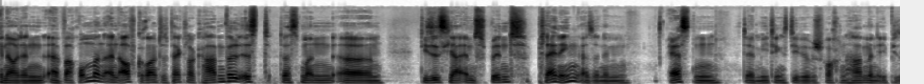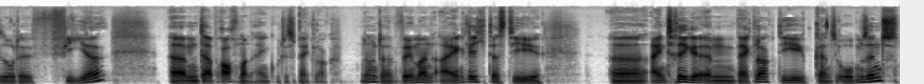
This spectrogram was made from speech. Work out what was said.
Genau, denn äh, warum man ein aufgeräumtes Backlog haben will, ist, dass man äh, dieses Jahr im Sprint Planning, also in dem ersten der Meetings, die wir besprochen haben in Episode 4, ähm, da braucht man ein gutes Backlog. Ne, da will man eigentlich, dass die äh, Einträge im Backlog, die ganz oben sind,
